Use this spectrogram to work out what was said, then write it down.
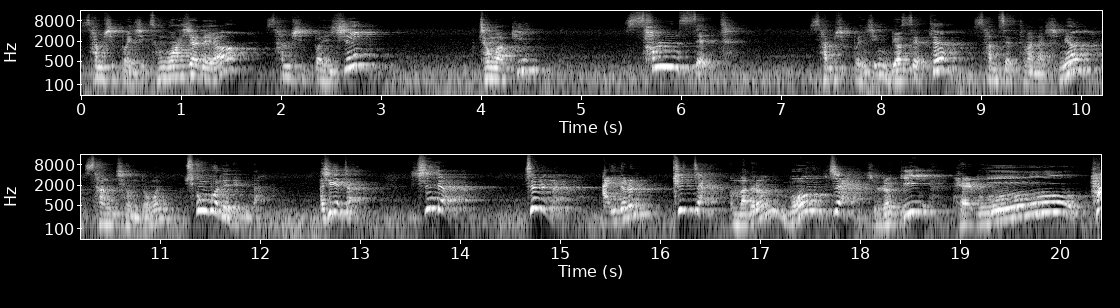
30번씩 성공하셔야 돼요. 30번씩 정확히 3세트. 30번씩 몇 세트? 3세트만 하시면 상체 운동은 충분히 됩니다 아시겠죠? 신장 재밌는 아이들은 키장 엄마들은 몸짱 줄넘기 해부 하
